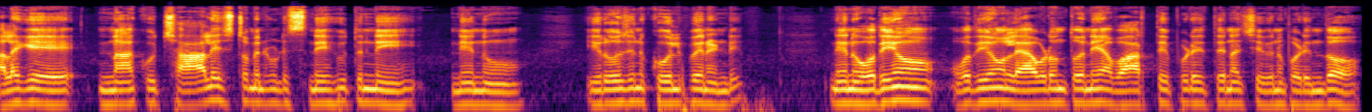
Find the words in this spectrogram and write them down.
అలాగే నాకు చాలా ఇష్టమైనటువంటి స్నేహితుడిని నేను ఈ రోజున కోల్పోయానండి. నేను ఉదయం ఉదయం లేవడంతోనే ఆ వార్త ఎప్పుడైతే నా చెవిన పడిందో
